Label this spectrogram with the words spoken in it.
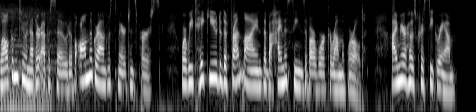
Welcome to another episode of On the Ground with Samaritan's Purse, where we take you to the front lines and behind the scenes of our work around the world. I'm your host, Christy Graham.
